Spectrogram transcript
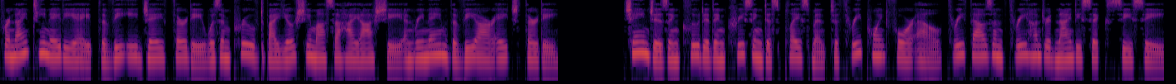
For 1988 the VEJ30 was improved by Yoshimasa Hayashi and renamed the VRH30. Changes included increasing displacement to 3.4 L 3396 cc.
